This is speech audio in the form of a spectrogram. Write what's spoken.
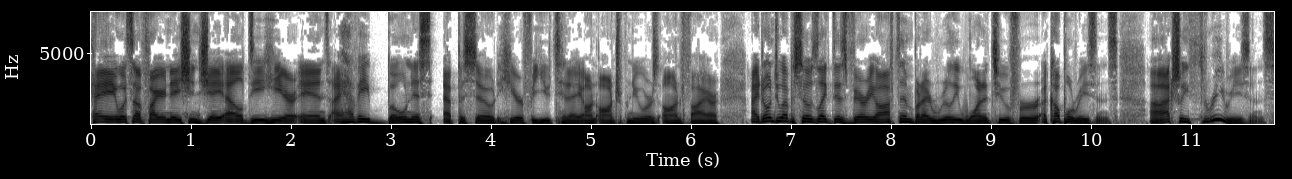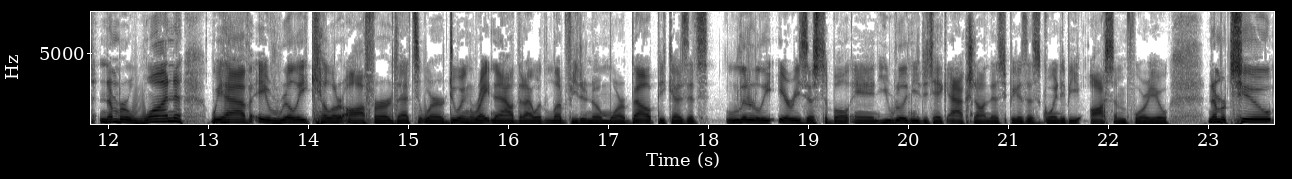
Hey, what's up, Fire Nation? JLD here, and I have a bonus episode here for you today on Entrepreneurs on Fire. I don't do episodes like this very often, but I really wanted to for a couple reasons. Uh, actually, three reasons. Number one, we have a really killer offer that we're doing right now that I would love for you to know more about because it's literally irresistible, and you really need to take action on this because it's going to be awesome for you. Number two,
